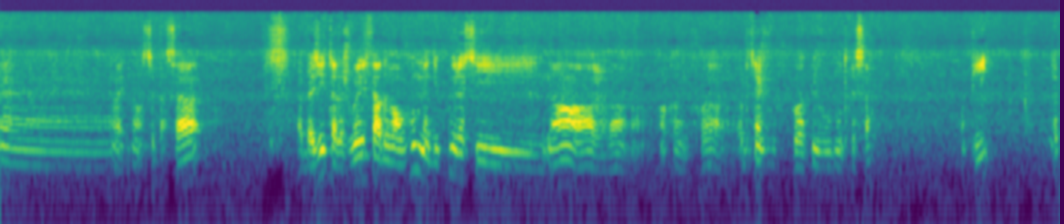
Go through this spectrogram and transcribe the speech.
Euh, ouais, non, c'est pas ça. Ah bah zut, alors je voulais le faire devant vous, mais du coup là si... Non, oh encore une fois. Ah bah je pourrais plus vous montrer ça. Puis, hop.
